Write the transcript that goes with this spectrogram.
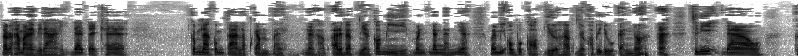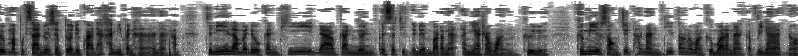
เราก็ทำอะไรไม่ได้ ได้แต่แค่ก้มหน้าก้มตารับกรรมไปนะครับ อะไรแบบเนี้ยก็มีมันดังนั้นเนี่ยมันมีองค์ประกอบเยอะครับ เดี๋ยวเข้าไปดูกันเนาะอะทีนี้ดาวคือมาปรึกษาดูส่วนตัวดีกว่าถ้าใครมีปัญหานะครับ ทีนี้เรามาดูกันที่ดาวการเงินไปสถิตในเดือนมรณะอันนี้ระวังคือ คือมีอยู่สองจุดเท่านั้นที่ต้องระวังคือมรณะกับวินาศเนาะ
